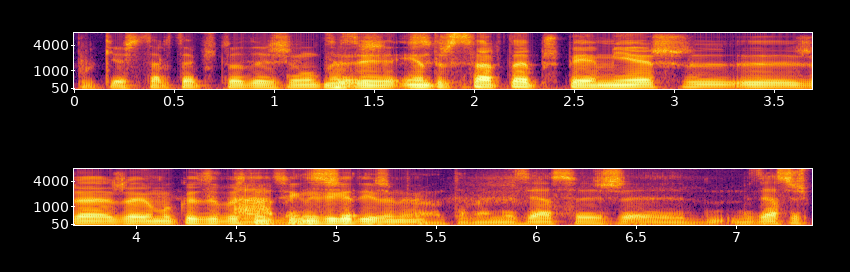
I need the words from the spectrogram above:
porque as startups todas juntas. Mas eh, entre startups, PMEs, uh, já, já é uma coisa bastante ah, significativa, não é? Pronto, mas, essas, mas essas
